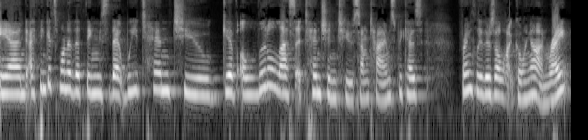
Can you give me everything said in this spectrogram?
And I think it's one of the things that we tend to give a little less attention to sometimes because, frankly, there's a lot going on, right?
